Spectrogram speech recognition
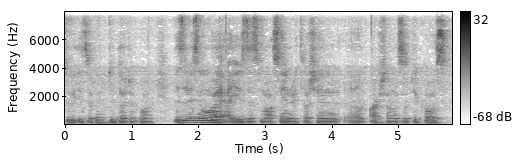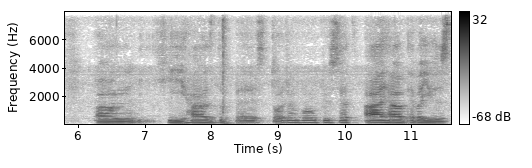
to is we're going to do dodge and burn. There's a reason why I use this masking retouching um, actions is because um, he has the best dodge and burn preset I have ever used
